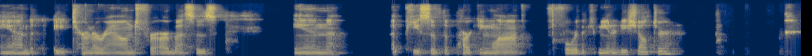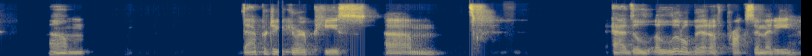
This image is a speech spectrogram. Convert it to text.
and a turnaround for our buses in a piece of the parking lot for the community shelter. Um, that particular piece um, adds a, a, little bit of proximity,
